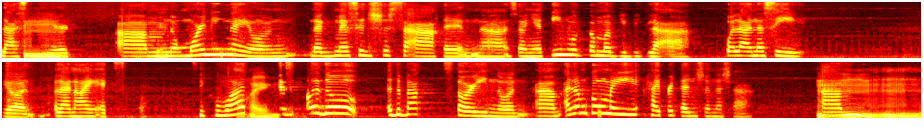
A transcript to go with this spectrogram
last Mm. year. Um, Okay. Nung morning na yon, nag-message siya sa akin na niya, Tin, huwag kang mabibigla ah. Wala na si... Yon, wala na nga yung ex ko. Sabi ko, what? Okay. Kasi although, the backstory nun, um, alam kong may hypertension na siya. Um, Mm, mm, mm.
